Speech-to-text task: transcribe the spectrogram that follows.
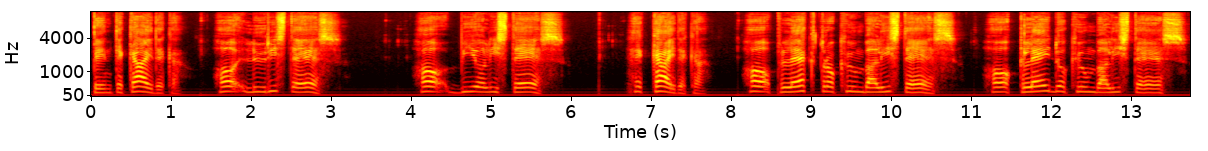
Πεντεκάιδεκα, ο λουρίστες, ο βιολίστες, χε. Ω πλέκτρο κουνμπαλίστε ὁ κλέιδο κουνμπαλίστε αις.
